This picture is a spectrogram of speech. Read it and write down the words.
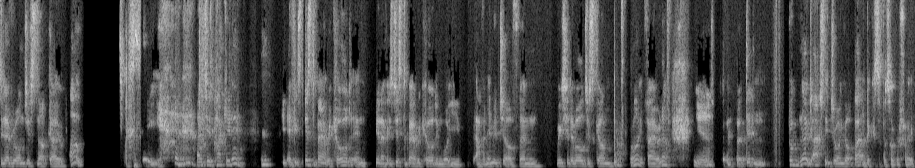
did everyone just not go, "Oh, I see," and just pack it in? If it's just about recording, you know, if it's just about recording what you have an image of, then we should have all just gone, right, fair enough. Yeah, But didn't. No, actually, drawing got better because of photography.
